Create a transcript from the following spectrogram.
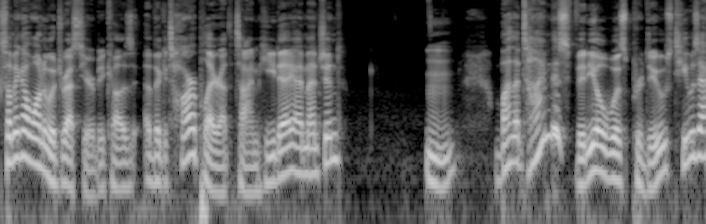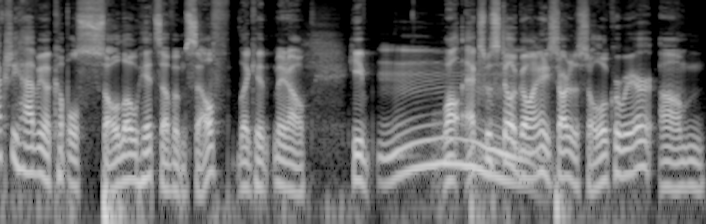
Something I want to address here because the guitar player at the time, Hide, I mentioned. By the time this video was produced, he was actually having a couple solo hits of himself. Like, you know, he while X was still going, he started a solo career. Um,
